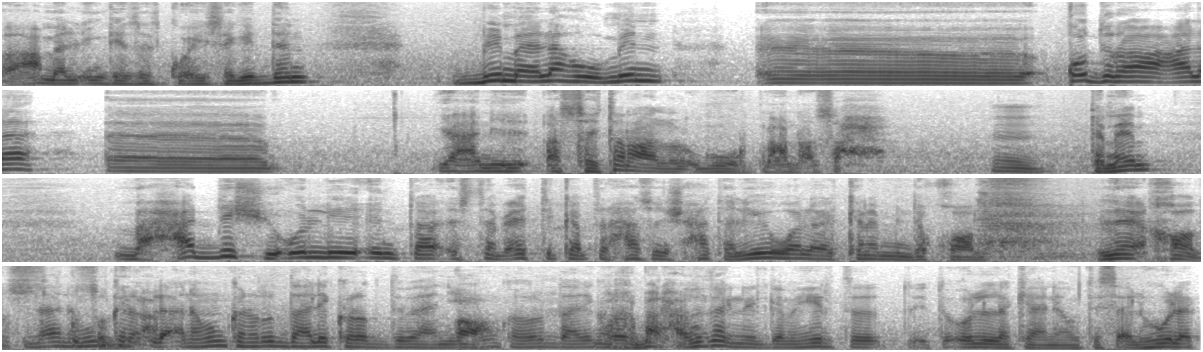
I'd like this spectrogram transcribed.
عمل إنجازات كويسة جدا. بما له من آه، قدرة على آه، يعني السيطرة على الأمور بمعنى أصح. تمام؟ ما حدش يقول لي أنت استبعدت كابتن حسن شحاتة ليه ولا الكلام من ده خالص. لا خالص لا أنا ممكن لا أنا ممكن أرد عليك رد يعني آه. ممكن أرد عليك رد؟ ممكن الجماهير تقول لك يعني أو تسأله لك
